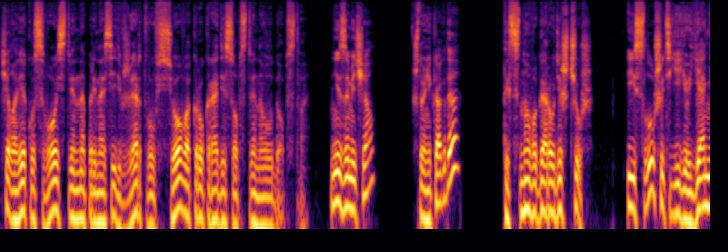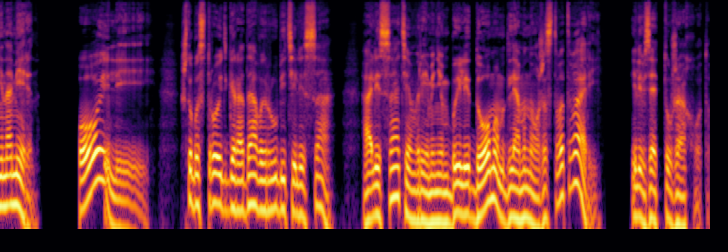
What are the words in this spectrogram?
Человеку свойственно приносить в жертву все вокруг ради собственного удобства. Не замечал? Что никогда? Ты снова городишь чушь. И слушать ее я не намерен. Ой ли! Чтобы строить города, вы рубите леса. А леса тем временем были домом для множества тварей. Или взять ту же охоту.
